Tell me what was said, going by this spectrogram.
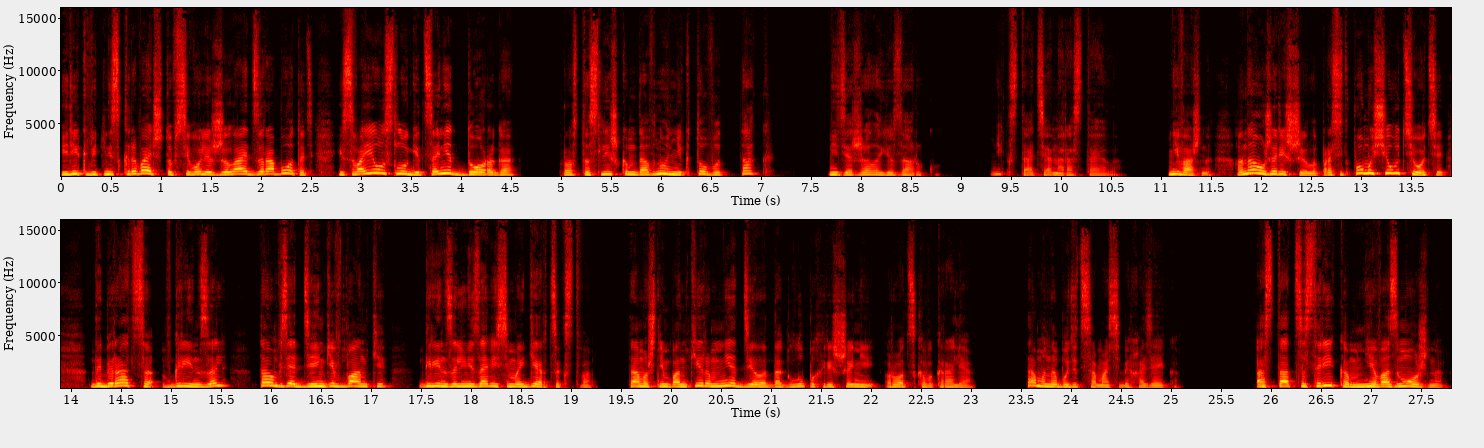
И Рик ведь не скрывает, что всего лишь желает заработать, и свои услуги ценит дорого. Просто слишком давно никто вот так не держал ее за руку. Не кстати она растаяла. Неважно, она уже решила просить помощи у тети, добираться в Гринзаль, там взять деньги в банке. Гринзаль – независимое герцогство. Тамошним банкирам нет дела до глупых решений родского короля. Там она будет сама себе хозяйка. Остаться с Риком невозможно.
